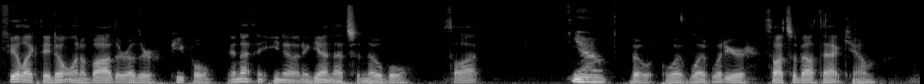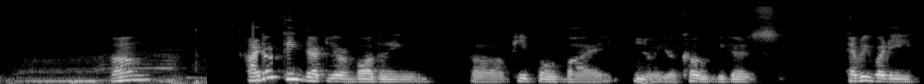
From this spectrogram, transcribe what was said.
feel like they don't want to bother other people, and that, you know, and again, that's a noble thought. Yeah. But what what what are your thoughts about that, Khem? Um, I don't think that you're bothering uh, people by you know your code because everybody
